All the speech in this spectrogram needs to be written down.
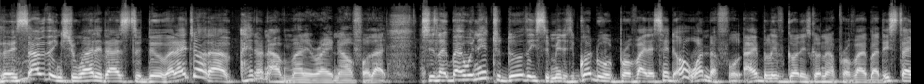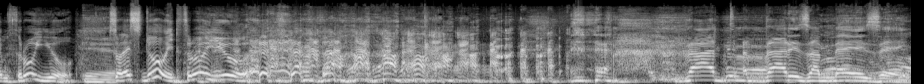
There's something she wanted us to do, but I told her I don't have money right now for that. She's like, but we need to do this immediately. God will provide. I said, oh, wonderful. I believe God is going to provide, but this time through you. Yeah. So let's do it through you. that that is amazing.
